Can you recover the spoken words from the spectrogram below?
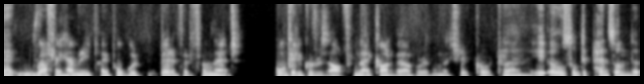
H- roughly how many people would benefit from that? Or get a good result from that kind of algorithm that you've brought to yeah. It also depends on the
